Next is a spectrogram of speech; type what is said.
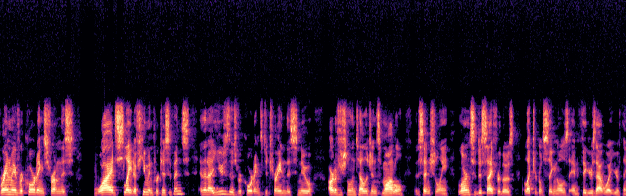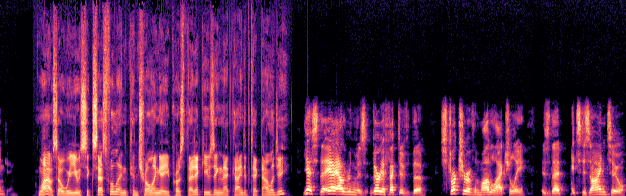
brainwave recordings from this wide slate of human participants, and then I used those recordings to train this new artificial intelligence model that essentially learns to decipher those electrical signals and figures out what you're thinking. Wow. So were you successful in controlling a prosthetic using that kind of technology? Yes, the AI algorithm is very effective. The structure of the model actually is that it's designed to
